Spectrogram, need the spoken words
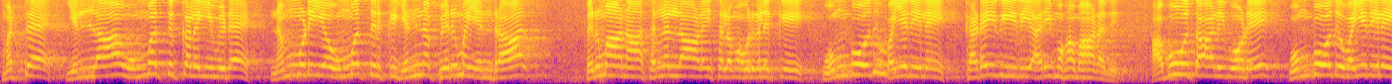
மற்ற எல்லா உம்மத்துக்களையும் விட நம்முடைய உம்மத்திற்கு என்ன பெருமை என்றால் பெருமானா சல்லல்லா அலைசலம் அவர்களுக்கு ஒம்பது வயதிலே கடைவீதி அறிமுகமானது. அபூ தாலிபோடு ஒம்பது வயதிலே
